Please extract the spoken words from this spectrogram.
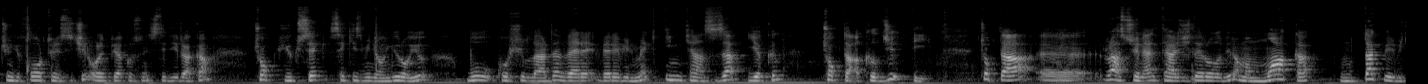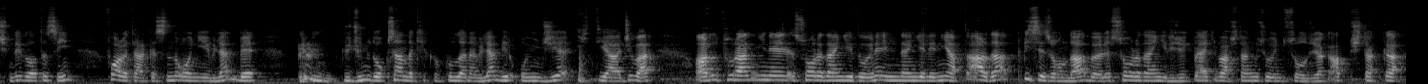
Çünkü Fortunis için Olympiakos'un istediği rakam çok yüksek 8 milyon euroyu bu koşullarda vere, verebilmek imkansıza yakın. Çok da akılcı değil. Çok daha e, rasyonel tercihler olabilir ama muhakkak mutlak bir biçimde Galatasaray'ın forvet arkasında oynayabilen ve gücünü 90 dakika kullanabilen bir oyuncuya ihtiyacı var. Arda Turan yine sonradan girdi oyuna elinden geleni yaptı. Arda bir sezon daha böyle sonradan girecek. Belki başlangıç oyuncusu olacak. 60 dakika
